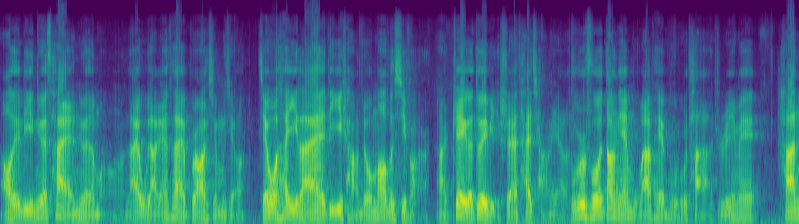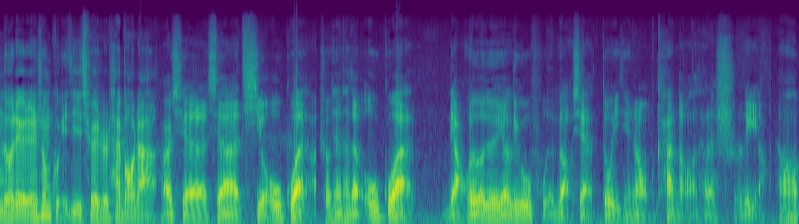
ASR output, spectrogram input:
奥地利虐菜虐得猛，来五大联赛不知道行不行。结果他一来第一场就帽子戏法啊，这个对比实在太强烈了。不是说当年姆巴佩不如他，只是因为。哈兰德这个人生轨迹确实太爆炸了，而且现在踢欧冠啊，首先他在欧冠两回合对着利物浦的表现都已经让我们看到了他的实力啊。然后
